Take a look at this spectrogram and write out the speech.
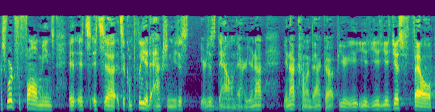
This word for fall means it, it's, it's, a, it's a completed action. You just, you're just down there. You're not, you're not coming back up. You, you, you, you just fell.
